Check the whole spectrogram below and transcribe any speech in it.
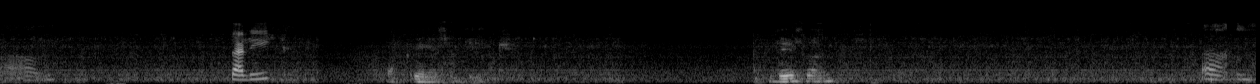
Um, Sadiq. okay, Sadiq. This one Um,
